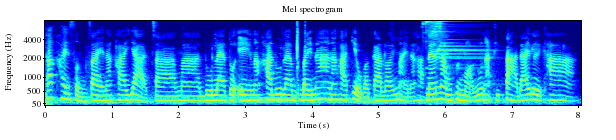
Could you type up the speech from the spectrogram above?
ถ้าใครสนใจนะคะ อยากจะมาดูแลตัวเองนะคะ ดูแลใบหน้านะคะ เกี่ยวกับการร้อยไหมนะคะ แนะนำคุณหมอนุ่นอธิตาได้เลยค่ะ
